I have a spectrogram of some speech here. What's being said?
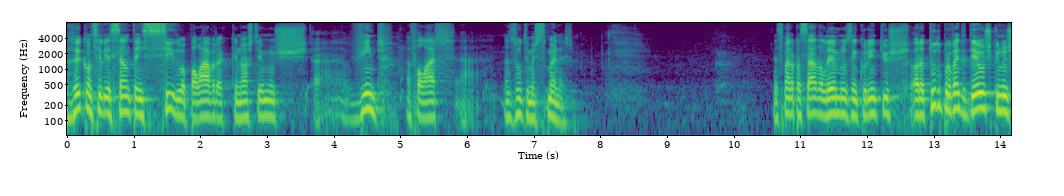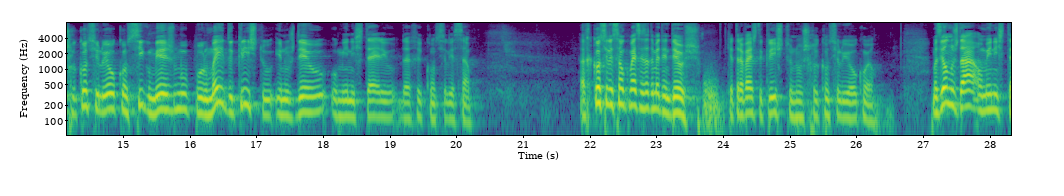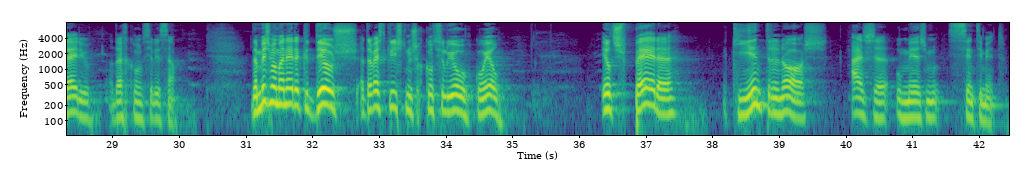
Reconciliação tem sido a palavra que nós temos uh, vindo a falar uh, nas últimas semanas. Na semana passada lemos em Coríntios: Ora, tudo provém de Deus que nos reconciliou consigo mesmo por meio de Cristo e nos deu o ministério da reconciliação. A reconciliação começa exatamente em Deus, que através de Cristo nos reconciliou com Ele. Mas Ele nos dá o ministério da reconciliação. Da mesma maneira que Deus, através de Cristo, nos reconciliou com Ele, Ele espera que entre nós haja o mesmo sentimento.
